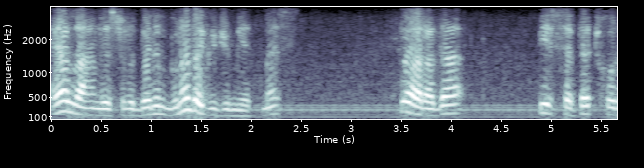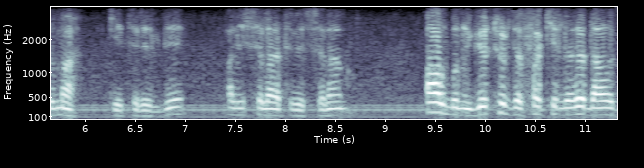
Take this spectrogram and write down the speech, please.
ey Allah'ın Resulü benim buna da gücüm yetmez. Bu arada bir sepet hurma getirildi. Aleyhissalatü vesselam al bunu götür de fakirlere dağıt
